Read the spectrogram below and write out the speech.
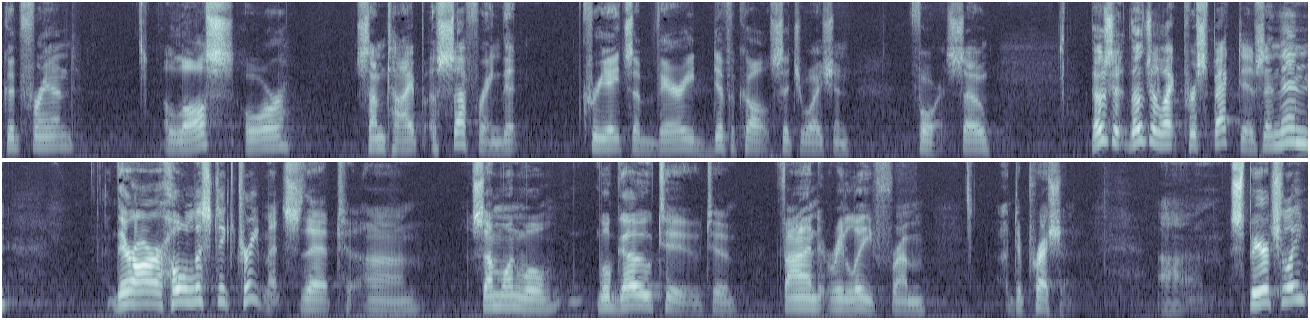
good friend, a loss, or some type of suffering that creates a very difficult situation for us. So those are those are like perspectives, and then there are holistic treatments that um, someone will will go to to find relief from depression. Uh, spiritually,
